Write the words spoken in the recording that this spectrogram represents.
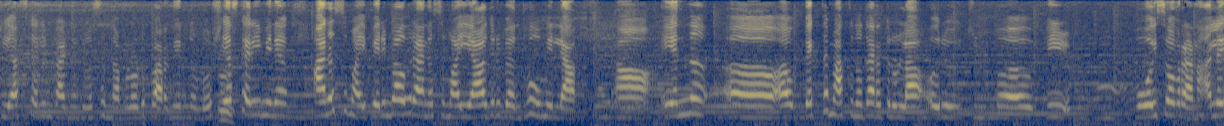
ഷിയാസ് കരീം കഴിഞ്ഞ ദിവസം നമ്മളോട് പറഞ്ഞിരുന്നുള്ളൂ. ഷിയാസ് കരീമിന് അനസുമായി പെരുമ്പാവൂർ അനസുമായി യാതൊരു ബന്ധവുമില്ല. എന്ന് വ്യക്തമാക്കുന്ന തരത്തിലുള്ള ഒരു വോയിസ് ഓവറാണ് അല്ലെ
